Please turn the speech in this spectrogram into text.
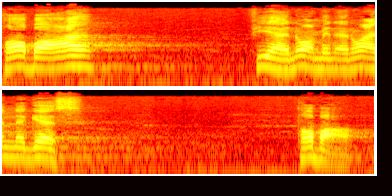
طبع فيها نوع من أنواع النجاسة. طبعه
